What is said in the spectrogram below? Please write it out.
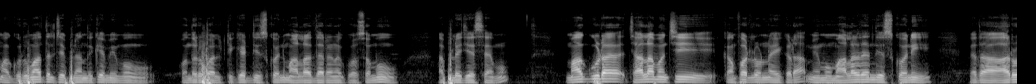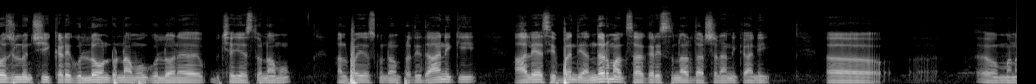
మా గురుమాతలు చెప్పినందుకే మేము వంద రూపాయలు టికెట్ తీసుకొని మాలాధారణ కోసము అప్లై చేశాము. మాకు కూడా చాలా మంచి కంఫర్ట్లు ఉన్నాయి ఇక్కడ. మేము మాలాధారణ తీసుకొని గత ఆరు రోజుల నుంచి ఇక్కడే గుళ్ళో ఉంటున్నాము. గుళ్ళోనే భిక్ష చేస్తున్నాము. అల్ప చేసుకుంటాము ప్రతి దానికి ఆలయ సిబ్బంది అందరూ మాకు సహకరిస్తున్నారు దర్శనానికి కానీ మన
